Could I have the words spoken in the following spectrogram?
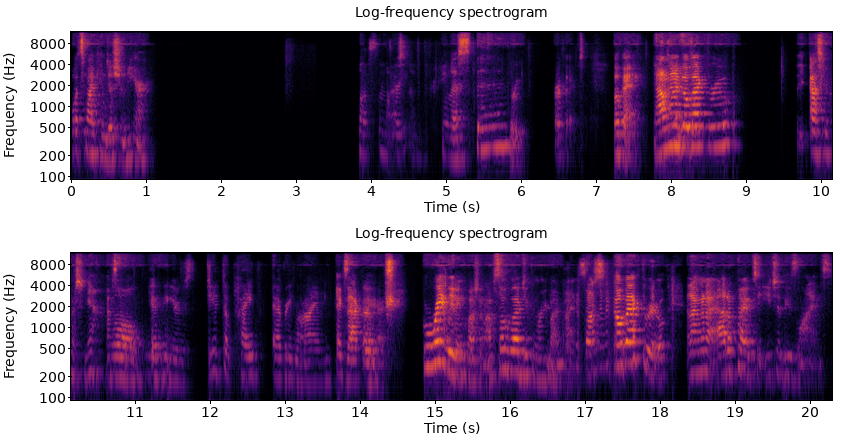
What's my condition here? Less than three. Less than three. Perfect. Okay, now I'm gonna go back through. Ask your question, yeah, absolutely. Well, yeah, figures, do you have to pipe every line? Exactly. Okay. Great leading question. I'm so glad you can read my mind. So I'm gonna go back through and I'm gonna add a pipe to each of these lines.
